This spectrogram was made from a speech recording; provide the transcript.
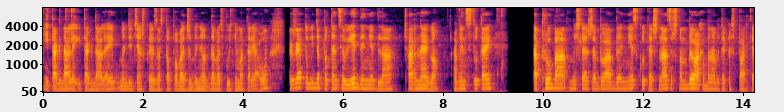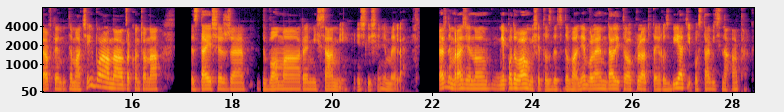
i tak dalej, i tak dalej. Będzie ciężko je zastopować, żeby nie oddawać później materiału. Także ja tu widzę potencjał jedynie dla czarnego. A więc tutaj ta próba myślę, że byłaby nieskuteczna. Zresztą była chyba nawet jakaś partia w tym temacie i była ona zakończona, zdaje się, że dwoma remisami, jeśli się nie mylę. W każdym razie, no, nie podobało mi się to zdecydowanie. Wolałem dalej tego króla tutaj rozbijać i postawić na atak.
